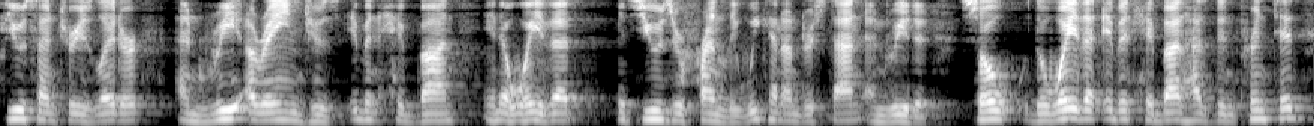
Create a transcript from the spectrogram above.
few centuries later and rearranges Ibn Hibban in a way that it's user friendly. We can understand and read it. So the way that Ibn Hibban has been printed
